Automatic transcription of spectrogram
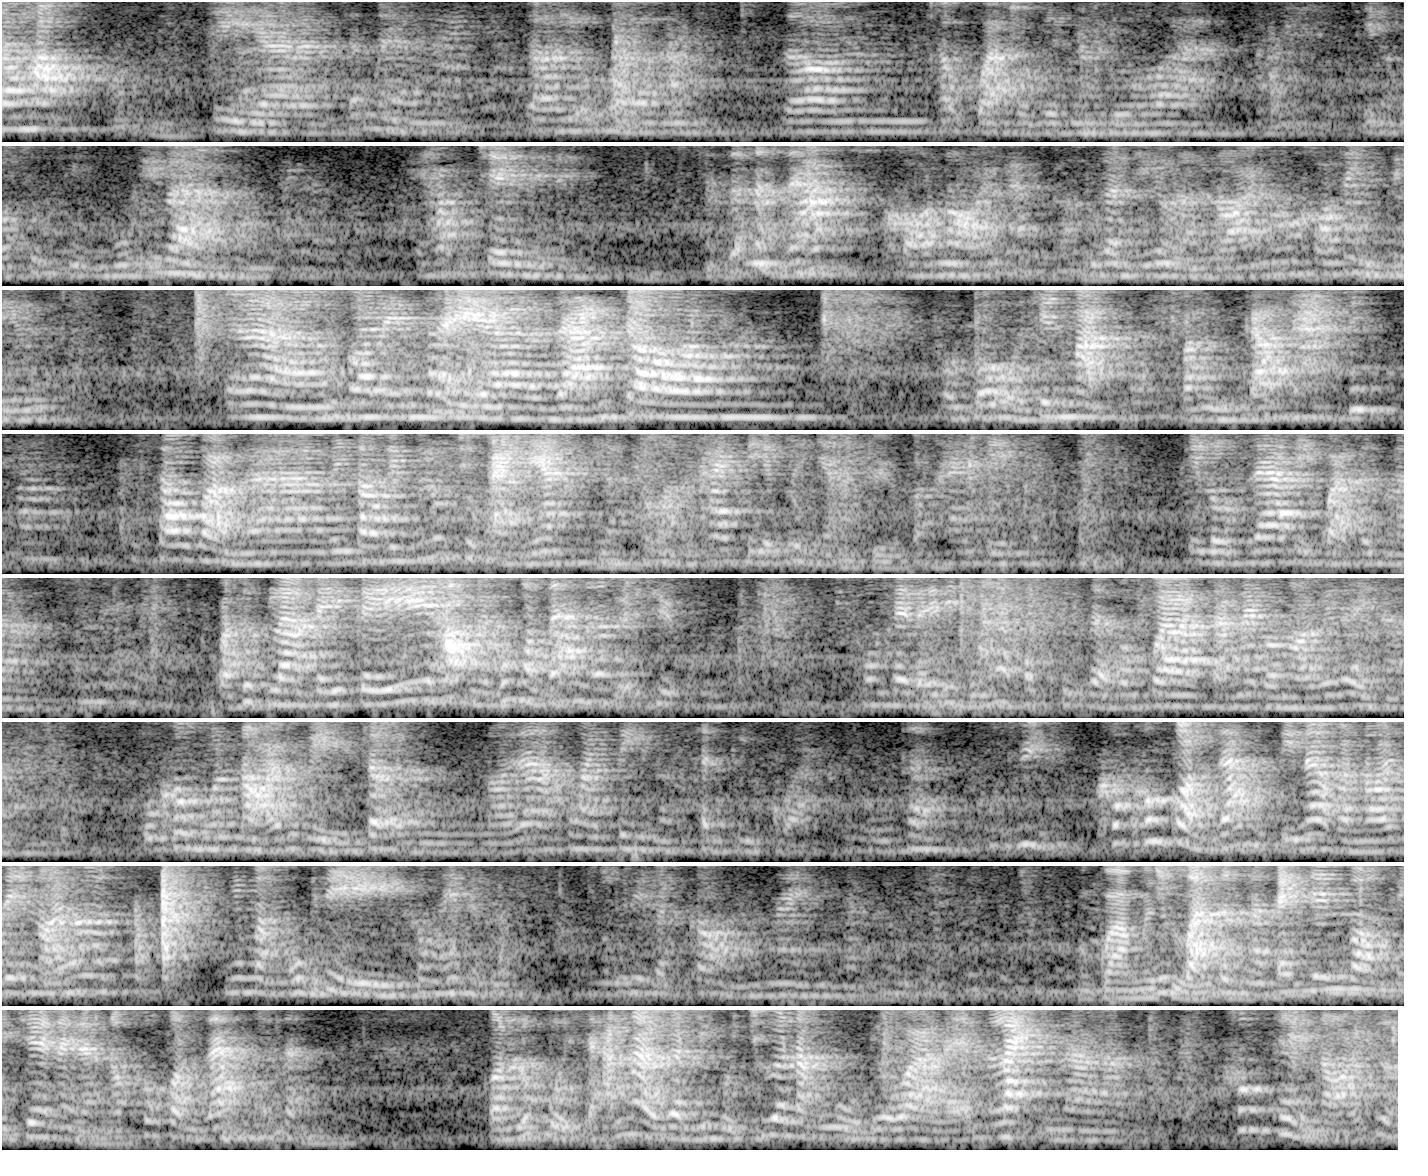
đau họng thì à, chắc là do hiệu quả do hậu quả của việc làm điều hòa thì nó có sụt xịt mũi và cái họng trên này này. Rất là rát khó nói gần như kiểu là nói nó khó thành tiếng. Nên là hôm qua đến thầy à, dán cho một bộ ở trên mặt bằng cao dán sau khoảng à, về sau đến cái lúc chụp ảnh nha. Là khoảng hai tiếng rồi nhỉ? Khoảng hai tiếng. Thì lột ra thì quả thực là quả thực là cái cái họng này không còn rát nữa. Không cái đấy thì đúng là thật sự là hôm qua sáng nay có nói với thầy là cũng không muốn nói bởi vì sợ là nói ra không ai tin nó thần kỳ quá. Đúng thật. Không không còn rát một tí nào và nói dễ nói hơn. Nhưng mà mũi thì không hết được mũi thì vẫn còn hôm nay thì vẫn còn hôm qua mới nhưng quả thực là cái trên vòng phía trên này là nó không còn rát nữa rồi còn lúc buổi sáng là gần như buổi trưa nằm ngủ điều hòa là em lạnh là không thể nói được.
